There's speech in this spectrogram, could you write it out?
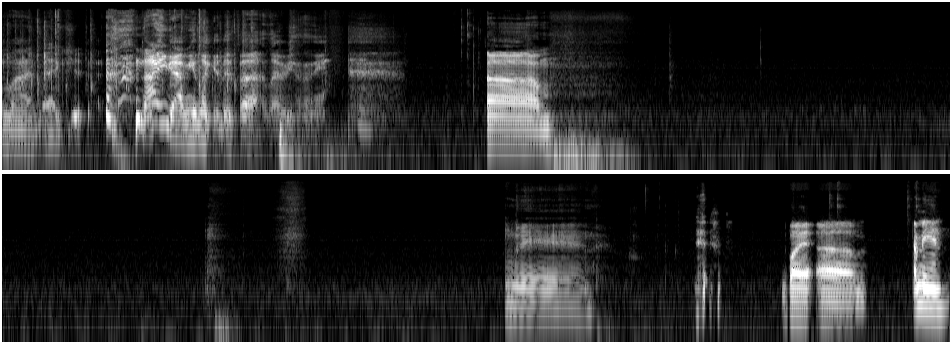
live action. now you got me looking this up. Let me see. Um. Man. but um I mean,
